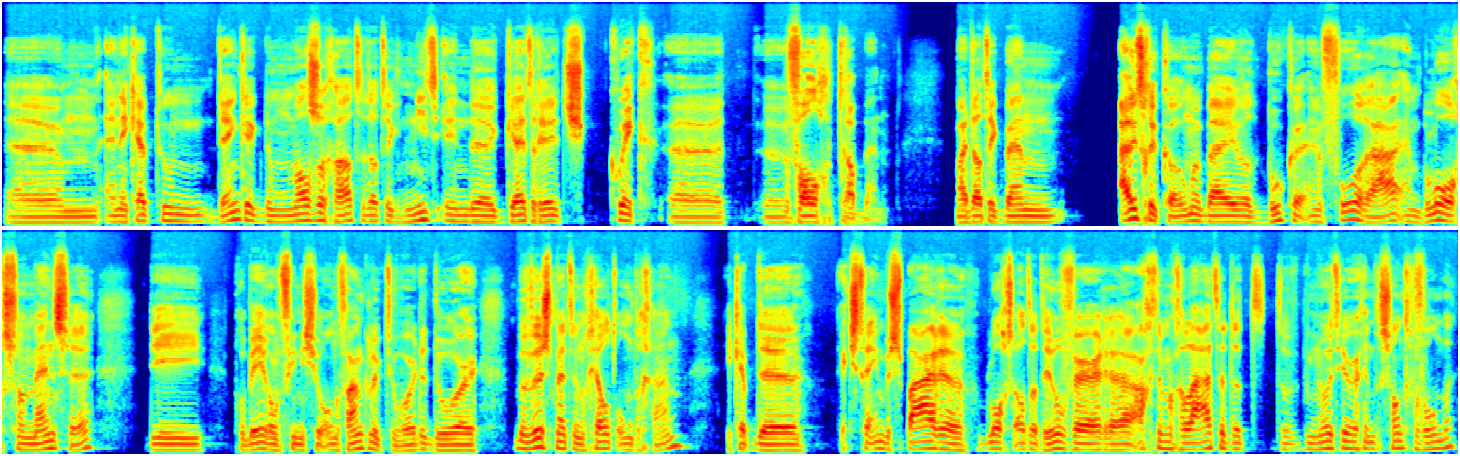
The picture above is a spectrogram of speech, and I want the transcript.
Um, en ik heb toen denk ik de mazzel gehad dat ik niet in de get rich quick val getrapt ben. Maar dat ik ben uitgekomen bij wat boeken en fora en blogs van mensen die proberen om financieel onafhankelijk te worden door bewust met hun geld om te gaan. Ik heb de extreem besparen blogs altijd heel ver uh, achter me gelaten. Dat, dat heb ik nooit heel erg interessant gevonden.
